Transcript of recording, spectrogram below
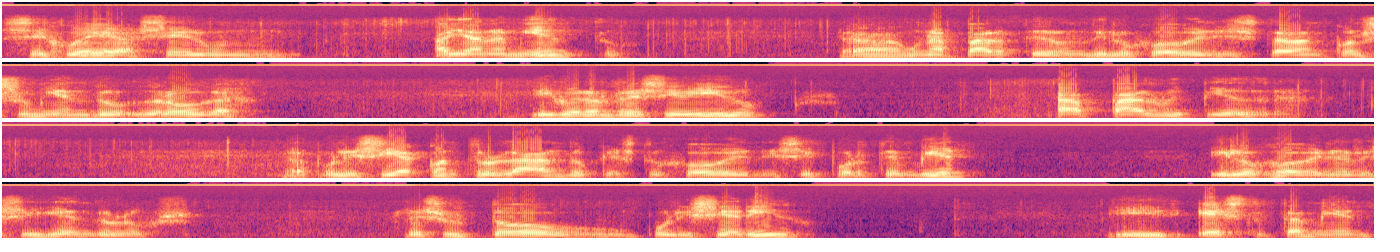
se fue a hacer un allanamiento a una parte donde los jóvenes estaban consumiendo droga y fueron recibidos a palo y piedra. La policía controlando que estos jóvenes se porten bien y los jóvenes recibiéndolos. Resultó un policía herido y esto también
